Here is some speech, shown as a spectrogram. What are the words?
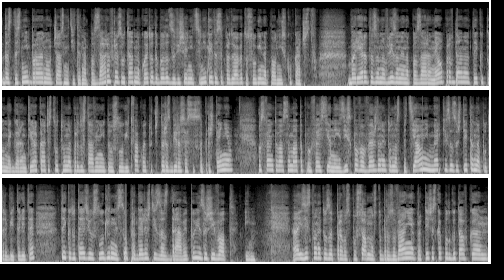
да стесни броя на участниците на пазара, в резултат на което да бъдат завишени цените и да се предлагат услуги на по-низко качество. Бариерата за навлизане на пазара не е оправдана, тъй като не гарантира качеството на предоставените услуги. Това, което чета, разбира се, с съкръщения. Освен това, самата професия не изисква въвеждането на специални мерки за защита на потребителите, тъй като тези услуги не са определящи за здравето и за живот им. Изискването за правоспособност, образование, практическа подготовка,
